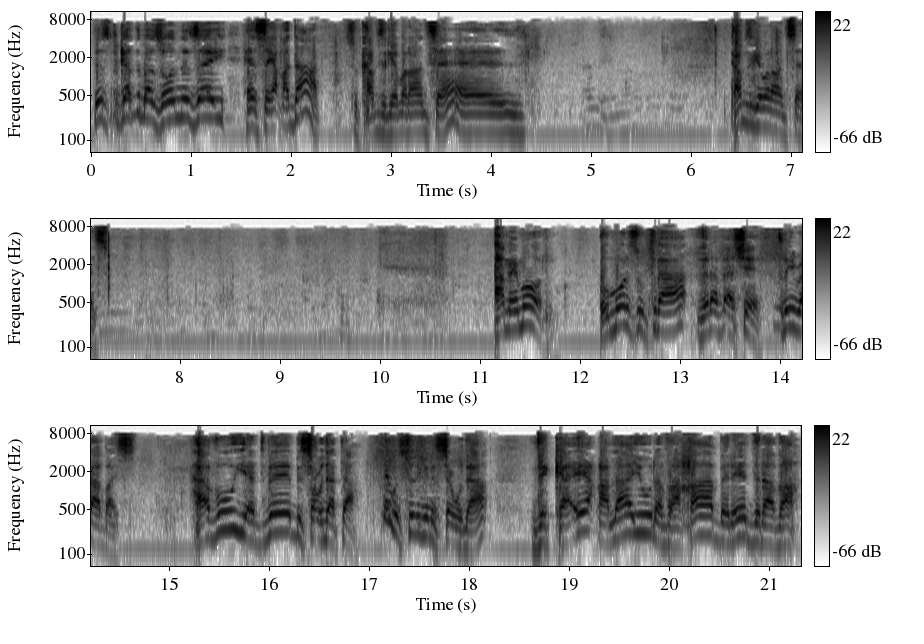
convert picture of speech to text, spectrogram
this berakat hamazon is a hesei adat. So comes the Gemara and says, comes the Gemara and says. Amemor, Umor Zutra, Rav Asher, three rabbis. Havu Yadve B'Saudata. They were sitting in a Saudah. V'ka'e alayu ravaha bered rava.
